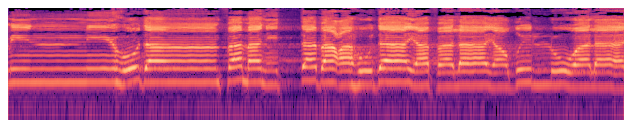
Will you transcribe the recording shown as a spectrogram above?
مني هدى فمن اتبع هداي فلا يضل ولا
